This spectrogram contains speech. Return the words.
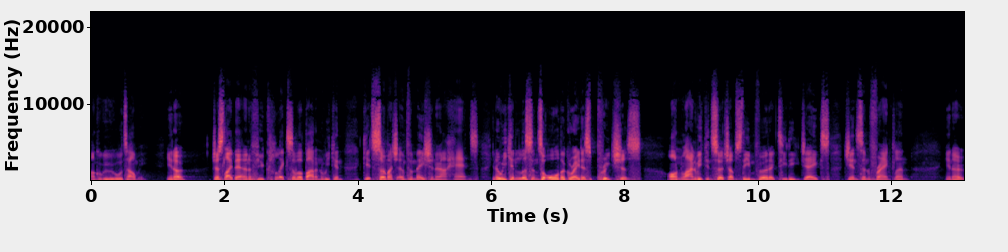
Uncle Google will tell me. You know? Just like that, in a few clicks of a button, we can get so much information in our hands. You know, we can listen to all the greatest preachers online. We can search up Steven Furtick, T.D. Jakes, Jentezen Franklin, you know,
